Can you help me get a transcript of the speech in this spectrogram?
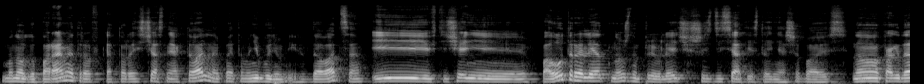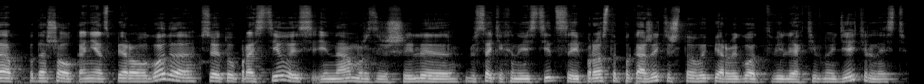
много параметров, которые сейчас не актуальны, поэтому не будем в них вдаваться. И в течение полутора лет нужно привлечь 60, если я не ошибаюсь. Но когда подошел конец первого года, все это упростилось, и нам разрешили без всяких инвестиций просто покажите, что вы первый год вели активную деятельность,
